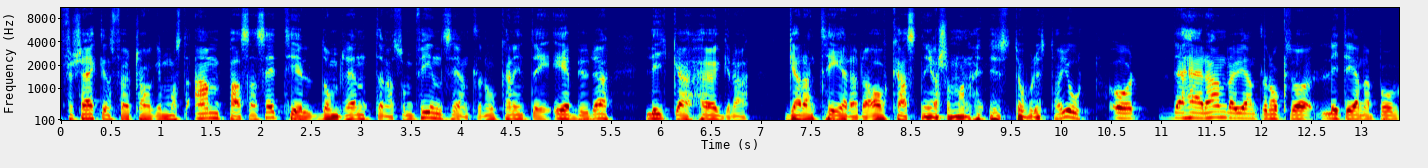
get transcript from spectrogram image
försäkringsföretagen måste anpassa sig till de räntorna som finns egentligen och kan inte erbjuda lika höga garanterade avkastningar som man historiskt har gjort. Och det här handlar ju egentligen också lite grann på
